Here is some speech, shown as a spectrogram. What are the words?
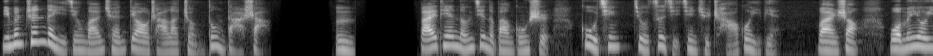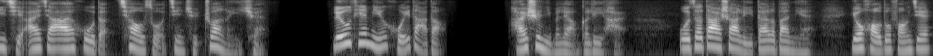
你们真的已经完全调查了整栋大厦？”嗯，白天能进的办公室，顾青就自己进去查过一遍。晚上我们又一起挨家挨户的撬锁进去转了一圈。刘天明回答道：“还是你们两个厉害。我在大厦里待了半年。”有好多房间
